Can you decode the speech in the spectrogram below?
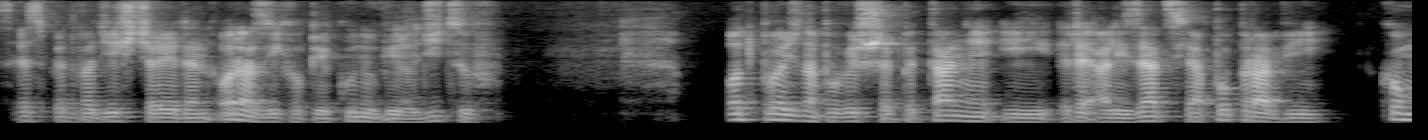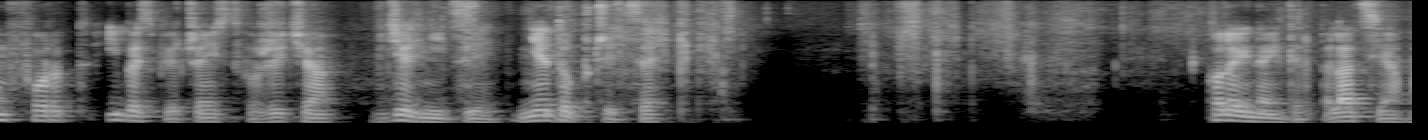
z SP21 oraz ich opiekunów i rodziców. Odpowiedź na powyższe pytanie i realizacja poprawi komfort i bezpieczeństwo życia w dzielnicy Niedobczyce. Kolejna interpelacja.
